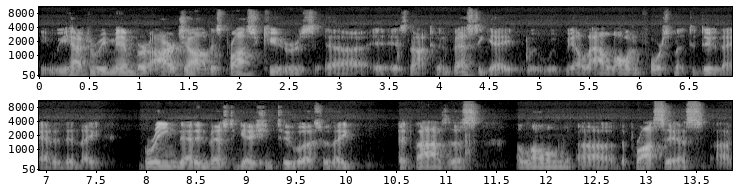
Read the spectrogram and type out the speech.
we have to remember our job as prosecutors uh, is not to investigate. We, we, allow law enforcement to do that, and then they bring that investigation to us or they advise us along uh, the process uh,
